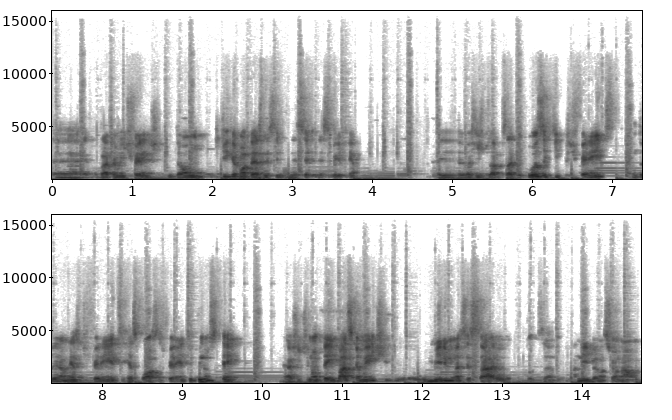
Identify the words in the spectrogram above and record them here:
é, é completamente diferente. Então, o que, que acontece nesse, nesse, nesse meio tempo? A gente vai precisar de duas equipes diferentes, com treinamentos diferentes, respostas diferentes, o que não se tem. A gente não tem, basicamente, o mínimo necessário, estou dizendo, a nível nacional,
